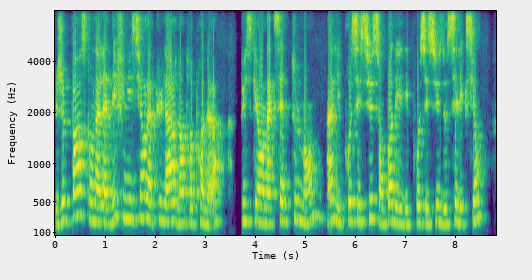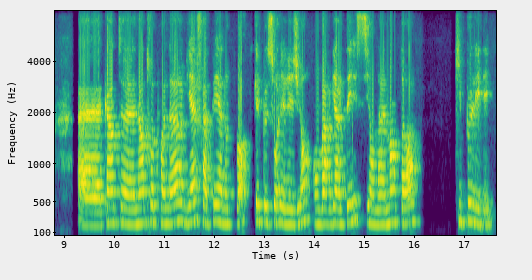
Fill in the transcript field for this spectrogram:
je pense qu'on a la définition la plus large d'entrepreneur puisqu'on accepte tout le monde. Hein, les processus sont pas des, des processus de sélection. Euh, quand un entrepreneur vient frapper à notre porte, quelles que soient les régions, on va regarder si on a un mentor qui peut l'aider.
